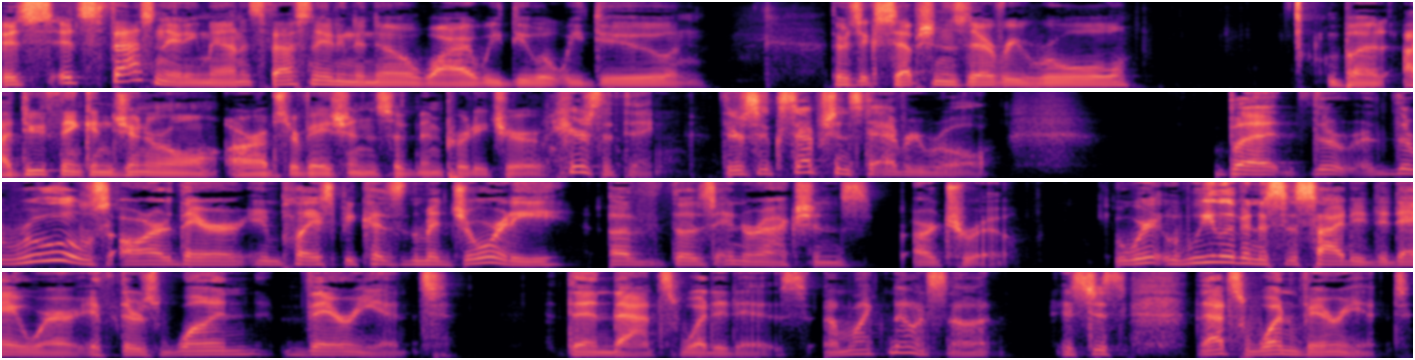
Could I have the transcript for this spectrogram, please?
it's it's fascinating, man. It's fascinating to know why we do what we do, and there's exceptions to every rule. But I do think, in general, our observations have been pretty true. here's the thing there's exceptions to every rule but the the rules are there in place because the majority of those interactions are true we we live in a society today where if there's one variant then that's what it is i'm like no it's not it's just that's one variant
